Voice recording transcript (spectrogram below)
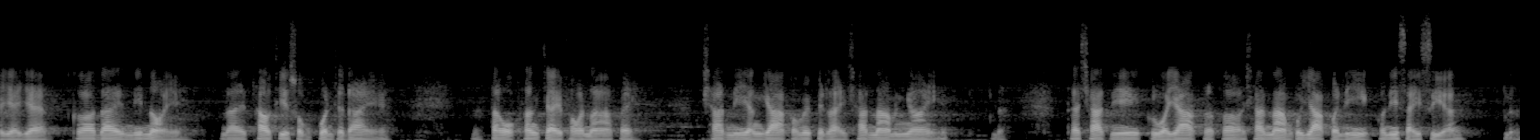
ยๆแย่ๆก็ได้นิดหน่อยได้เท่าที่สมควรจะได้ตั้งอกตั้งใจภาวนาไป ชาตินี้ยังยากก็ไม่เป็นไร ชาติหน้ามันง่าย ถ้าชาตินี้กลัวยากแล้วก็ชาติหน้ามันก็ยากกว่านี้อีกเพราะนิสัยเสียนะ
